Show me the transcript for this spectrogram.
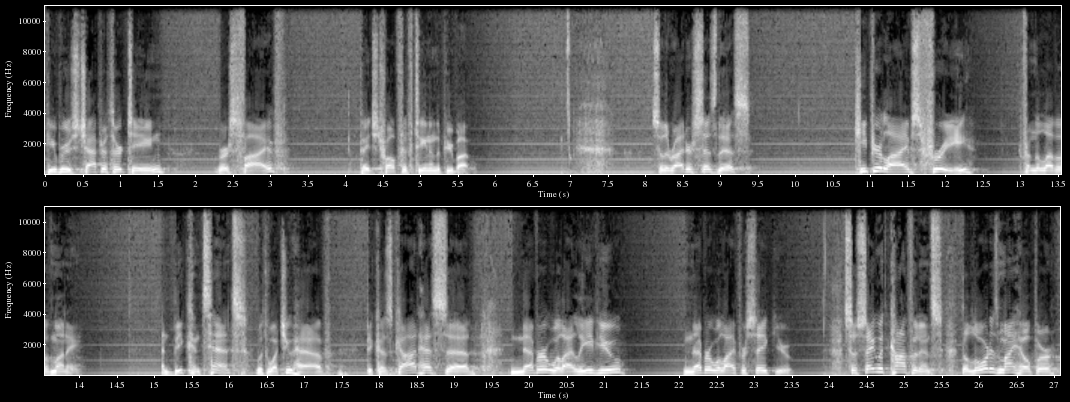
Hebrews chapter 13 verse 5, page 1215 in the Pew Bible. So the writer says this Keep your lives free from the love of money and be content with what you have because God has said, Never will I leave you, never will I forsake you. So say with confidence, The Lord is my helper.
